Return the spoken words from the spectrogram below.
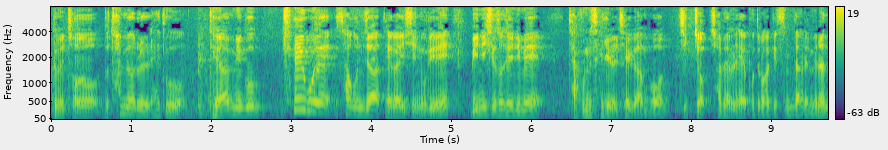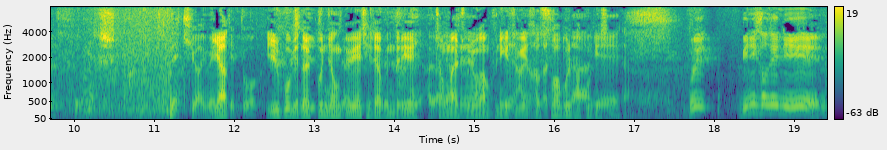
그러면 저도 참여를 해도 대한민국 최고의 사군자 대가이신 우리 민희식 선생님의 작품 세계를 제가 한번 직접 참여를 해보도록 하겠습니다. 그러면은 네 기왕이면 약 이렇게 또 7, 8분 정도의 제자분들이 예, 아유, 정말 안녕하세요. 조용한 분위기 예, 속에서 아유, 수업을 반갑습니다. 받고 예. 계십니다. 우리 민희 선생님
